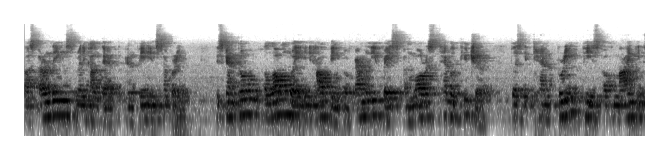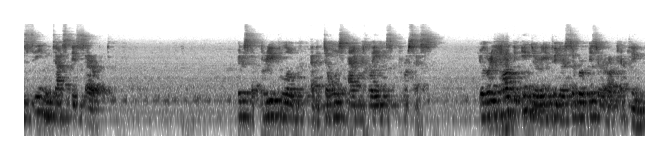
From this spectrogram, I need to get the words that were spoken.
lost earnings, medical debt, and pain and suffering. This can go a long way in helping a family face a more stable future, plus it can bring peace of mind in seeing justice served. Here's a brief look at the Jones Act claims process. You'll report the injury to your supervisor or captain.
